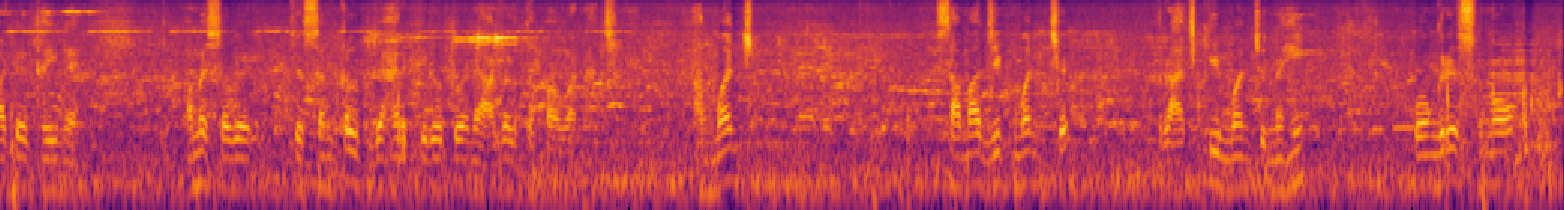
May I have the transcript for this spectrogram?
માટે થઈને અમે સૌએ જે સંકલ્પ જાહેર કર્યો હતો એને આગળ ધપાવવાના છીએ. આ મંચ સામાજિક મંચ છે, રાજકીય મંચ નહીં. કોંગ્રેસનો ક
